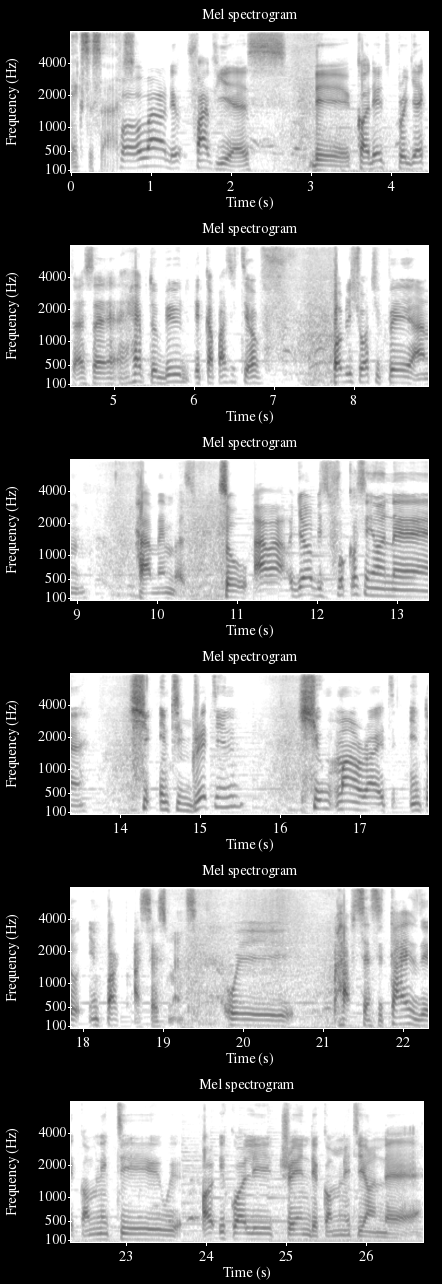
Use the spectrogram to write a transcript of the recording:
exercise. For over the five years, the Cordaid project has uh, helped to build the capacity of Publish What You Pay and her members. So our job is focusing on uh, integrating human rights into impact assessment. We have sensitized the community, we equally train the community on uh,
